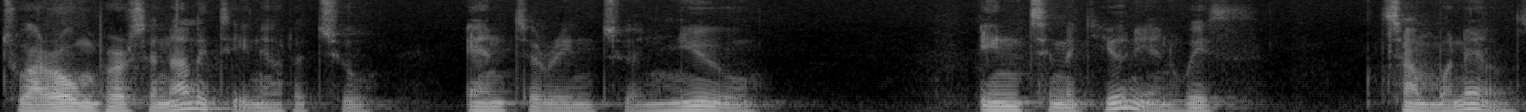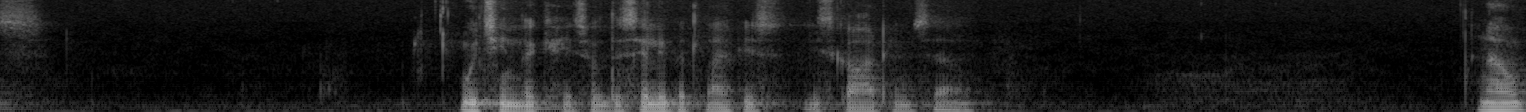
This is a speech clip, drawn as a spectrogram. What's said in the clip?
to our own personality in order to enter into a new intimate union with someone else, which in the case of the celibate life is, is God Himself. Now,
